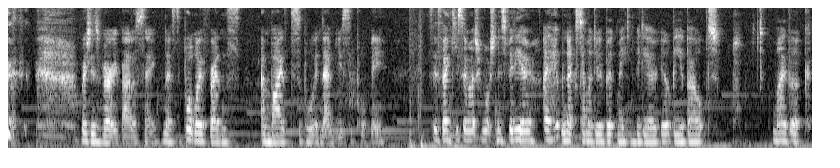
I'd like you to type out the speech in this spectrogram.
Which is very bad of saying. No, support my friends, and by supporting them, you support me. So thank you so much for watching this video. I hope next time I do a bookmaking video, it'll be about my book,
